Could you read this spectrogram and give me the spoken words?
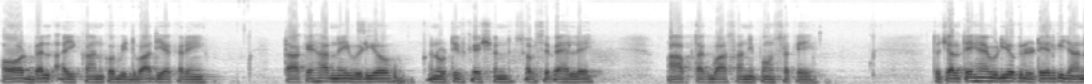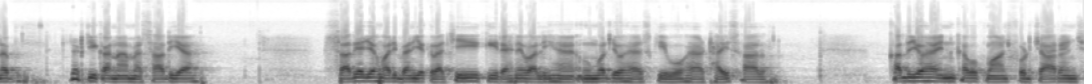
और बेल आइकान को भी दबा दिया करें, ताकि हर नई वीडियो का नोटिफिकेशन सबसे पहले आप तक बसानी पहुँच सके। तो चलते हैं वीडियो की डिटेल की जानब। लड़की का नाम है सादिया। सादिया जो हमारी बहन ये कराची की रहने वाली हैं। उम्र जो है इसकी वो है अट्ठाईस साल। कद जो है इनका वो पाँच फुट चार इंच,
